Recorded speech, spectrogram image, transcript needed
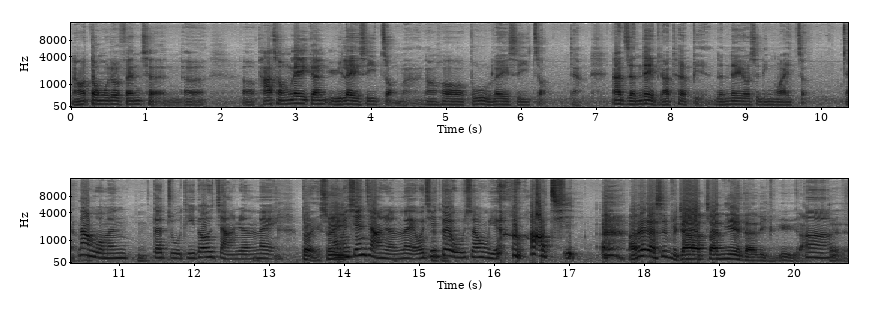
然后动物就分成呃呃爬虫类跟鱼类是一种嘛，然后哺乳类是一种这样。那人类比较特别，人类又是另外一种这样。那我们的主题都是讲人类，嗯，对，所以我们先讲人类。我其实对无生物也很好奇。啊，那个是比较专业的领域啦。嗯，对对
